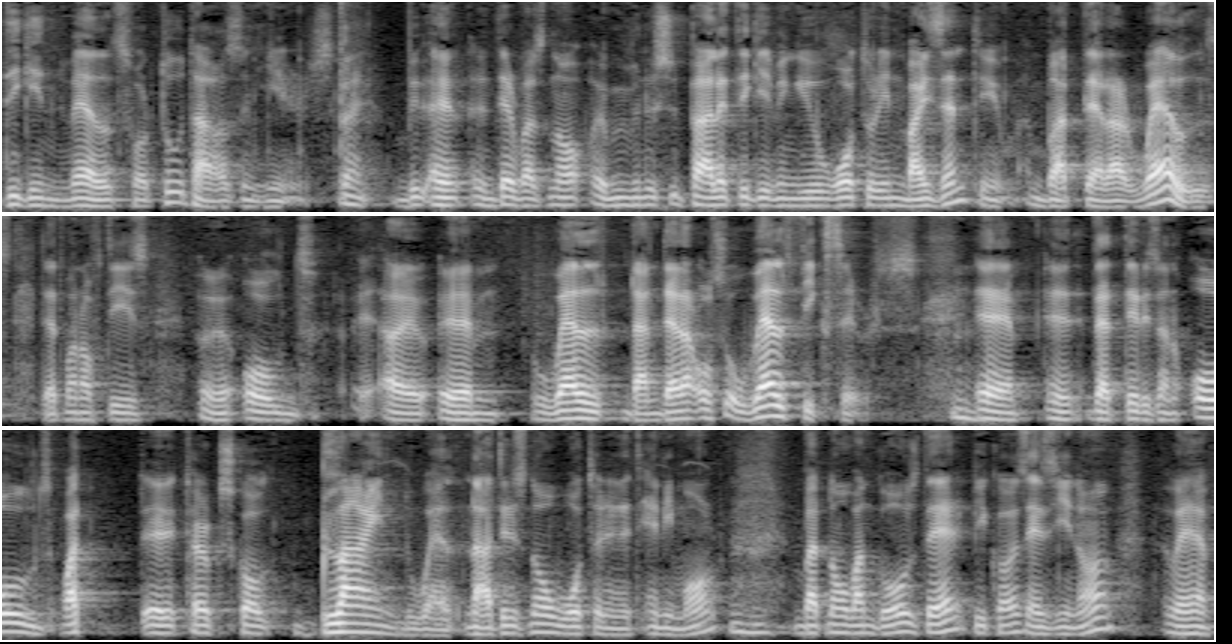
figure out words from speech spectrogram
digging wells for 2,000 years. Right. Uh, there was no uh, municipality giving you water in Byzantium, but there are wells that one of these uh, old uh, um, well, then there are also well fixers. Uh, uh, that there is an old, what the Turks call blind well. Now, there is no water in it anymore, but no one goes there because, as you know, we have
